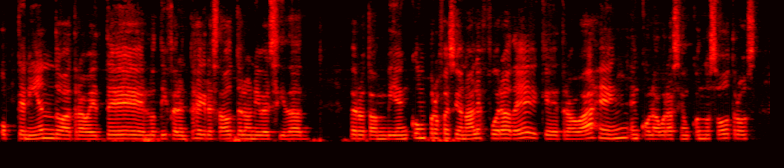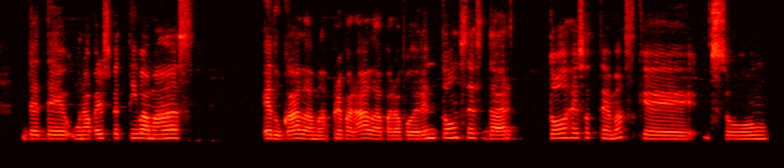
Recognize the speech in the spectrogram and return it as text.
obteniendo a través de los diferentes egresados de la universidad, pero también con profesionales fuera de que trabajen en colaboración con nosotros desde una perspectiva más educada, más preparada para poder entonces dar todos esos temas que son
